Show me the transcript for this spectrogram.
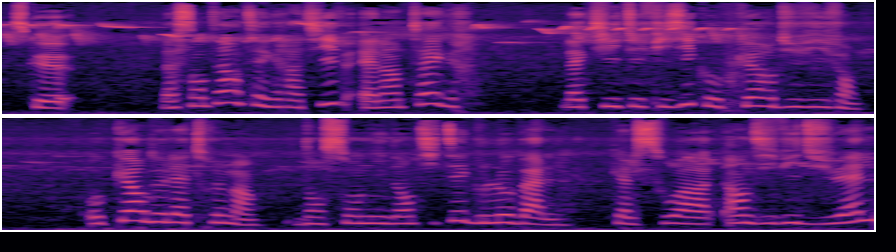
Parce que la santé intégrative, elle intègre l'activité physique au cœur du vivant, au cœur de l'être humain, dans son identité globale, qu'elle soit individuelle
